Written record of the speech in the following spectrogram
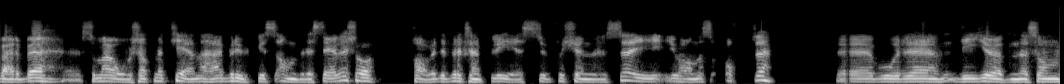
verbet som er oversatt med 'tjene' her brukes andre steder, så har vi det f.eks. i Jesu forkynnelse i Johannes 8, eh, hvor eh, de jødene som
